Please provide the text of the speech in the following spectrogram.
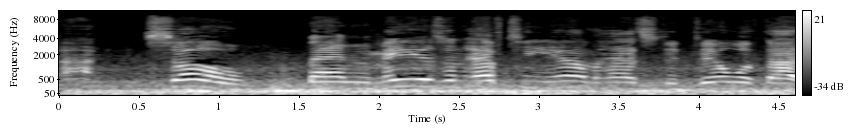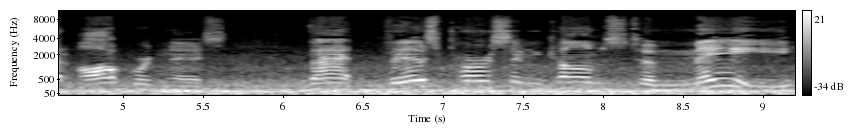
uh, so Then me as an FTM has to deal with that awkwardness that this person comes to me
